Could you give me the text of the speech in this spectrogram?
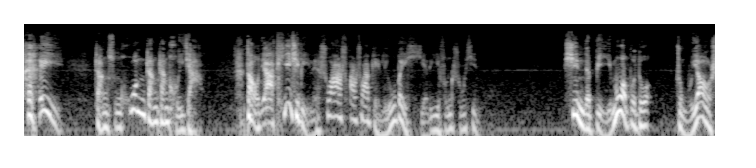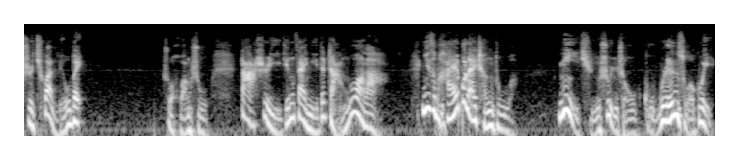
嘿嘿，张松慌张张回家了，到家提起笔来，刷刷刷给刘备写了一封书信。信的笔墨不多，主要是劝刘备说：“皇叔，大事已经在你的掌握了，你怎么还不来成都啊？逆取顺守，古人所贵呀。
